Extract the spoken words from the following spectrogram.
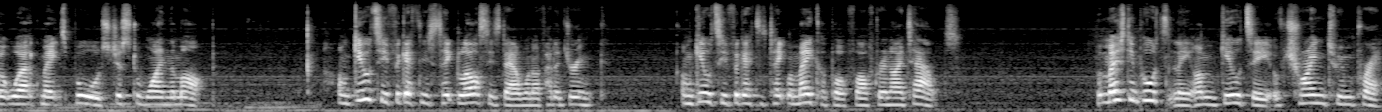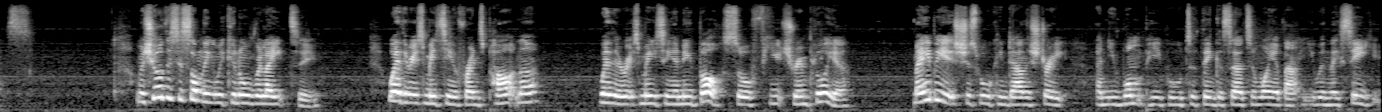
at workmates' boards just to wind them up. I'm guilty of forgetting to take glasses down when I've had a drink. I'm guilty of forgetting to take my makeup off after a night out. But most importantly, I'm guilty of trying to impress. I'm sure this is something we can all relate to. Whether it's meeting a friend's partner, whether it's meeting a new boss or future employer. Maybe it's just walking down the street and you want people to think a certain way about you when they see you.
